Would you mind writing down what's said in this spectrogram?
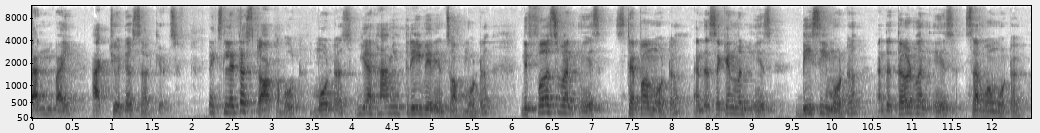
done by actuator circuits. Next let us talk about motors. We are having three variants of motor. The first one is stepper motor and the second one is DC motor and the third one is servo motor.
